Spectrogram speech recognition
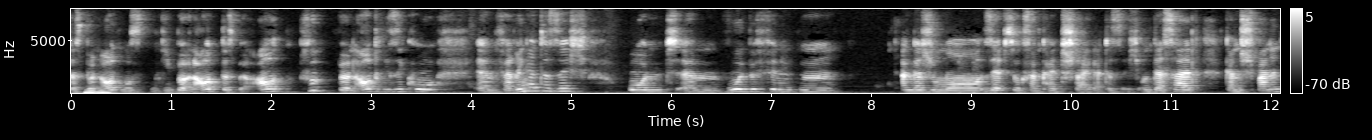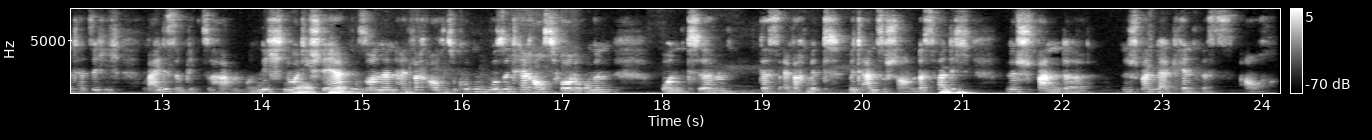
das mhm. Burnout muss, die Burnout, das Burnout-Risiko ähm, verringerte sich und ähm, Wohlbefinden, Engagement, Selbstwirksamkeit steigerte sich. Und deshalb ganz spannend, tatsächlich beides im Blick zu haben und nicht nur ja, die Stärken, sondern einfach auch zu gucken, wo sind Herausforderungen und ähm, das einfach mit, mit anzuschauen. Das fand mhm. ich eine spannende, eine spannende Erkenntnis auch.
